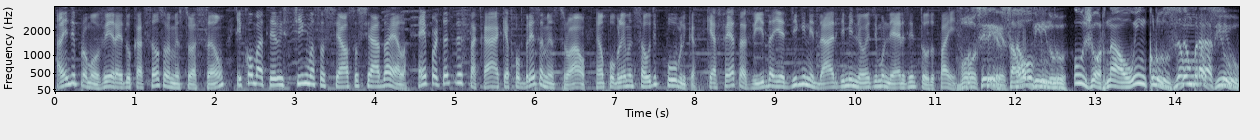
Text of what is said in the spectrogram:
além de promover a educação sobre a menstruação e combater o estigma social associado a ela. É importante destacar que a pobreza menstrual é um problema de saúde pública que afeta a vida e a dignidade de milhões de mulheres em todo o país. Você está ouvindo o Jornal Inclusão Brasil.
